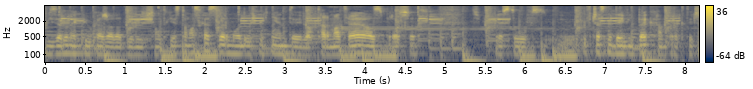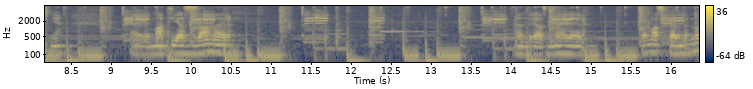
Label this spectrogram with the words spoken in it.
wizerunek piłkarza lat 90. Jest Thomas Hessler, młody, uśmiechnięty, Lothar Matthäus, proszę. Po prostu ówczesny David Beckham praktycznie. Matthias Zammer, Andreas Meller, Thomas Helmer, no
